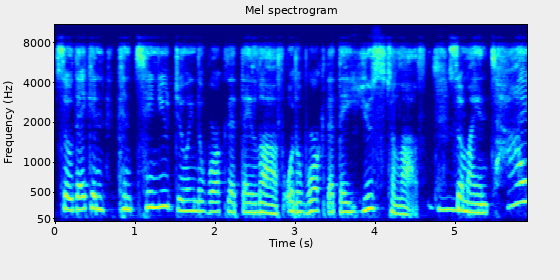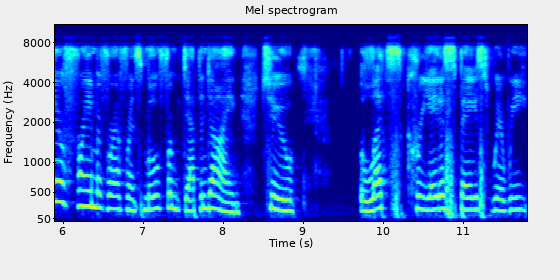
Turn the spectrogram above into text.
so they can continue doing the work that they love or the work that they used to love. Mm. So my entire frame of reference moved from death and dying to let's create a space where we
